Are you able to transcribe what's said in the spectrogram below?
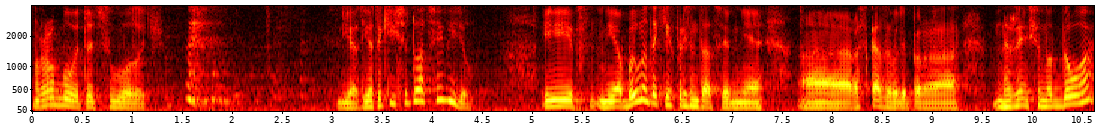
Работать, сволочь. Я, я таких ситуаций видел. И я был на таких презентациях, мне э, рассказывали про женщину до,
